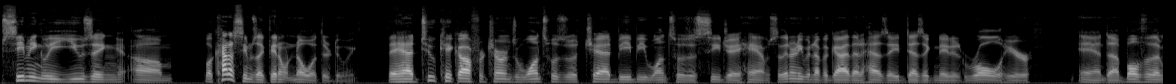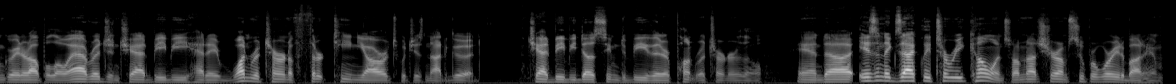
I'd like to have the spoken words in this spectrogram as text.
seemingly using. Um, well, it kind of seems like they don't know what they're doing. They had two kickoff returns. Once was with Chad Beebe, once was with C.J. Ham. So they don't even have a guy that has a designated role here. And uh, both of them graded out below average. And Chad Beebe had a one return of 13 yards, which is not good. Chad Beebe does seem to be their punt returner, though, and uh, isn't exactly Tarik Cohen. So I'm not sure I'm super worried about him.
